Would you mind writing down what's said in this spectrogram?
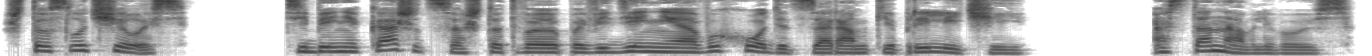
что случилось? Тебе не кажется, что твое поведение выходит за рамки приличий?» Останавливаюсь.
